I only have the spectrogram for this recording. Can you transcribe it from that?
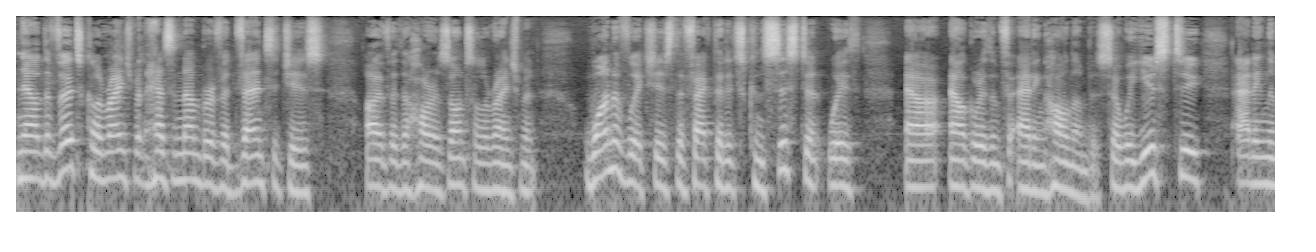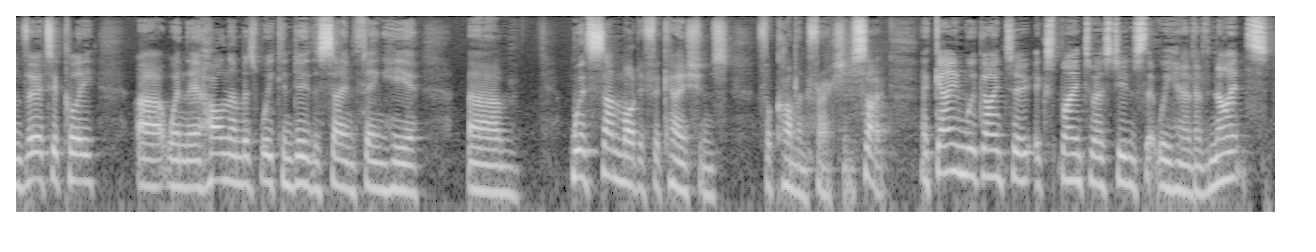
Now the vertical arrangement has a number of advantages over the horizontal arrangement, one of which is the fact that it's consistent with our algorithm for adding whole numbers. So we're used to adding them vertically uh, when they're whole numbers, we can do the same thing here um, with some modifications for common fractions. So again, we're going to explain to our students that we have ninths.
